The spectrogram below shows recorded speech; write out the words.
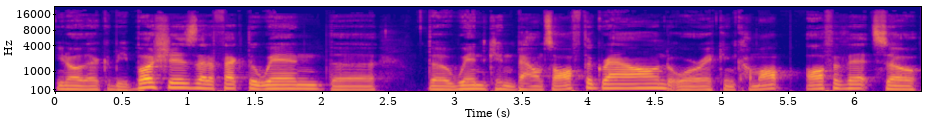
you know, there could be bushes that affect the wind. The the wind can bounce off the ground or it can come up off of it. So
